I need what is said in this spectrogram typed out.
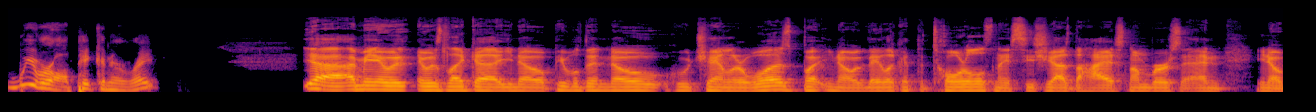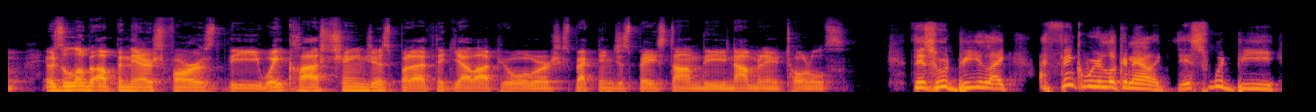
we were all picking her, right? Yeah, I mean it was it was like uh, you know people didn't know who Chandler was, but you know they look at the totals and they see she has the highest numbers, and you know it was a little bit up in there as far as the weight class changes, but I think yeah a lot of people were expecting just based on the nominated totals. This would be like, I think we are looking at like this would be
